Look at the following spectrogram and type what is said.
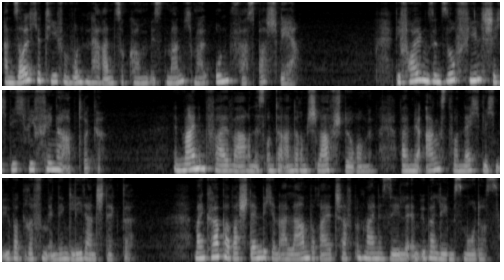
An solche tiefen Wunden heranzukommen, ist manchmal unfassbar schwer. Die Folgen sind so vielschichtig wie Fingerabdrücke. In meinem Fall waren es unter anderem Schlafstörungen, weil mir Angst vor nächtlichen Übergriffen in den Gliedern steckte. Mein Körper war ständig in Alarmbereitschaft und meine Seele im Überlebensmodus.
